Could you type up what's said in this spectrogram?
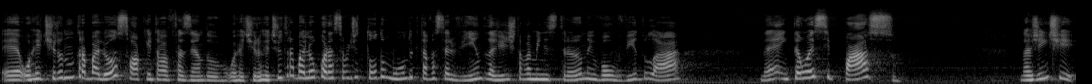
é, o retiro não trabalhou só quem estava fazendo o retiro, o retiro trabalhou o coração de todo mundo que estava servindo, a gente estava ministrando, envolvido lá. Né? Então, esse passo, da gente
